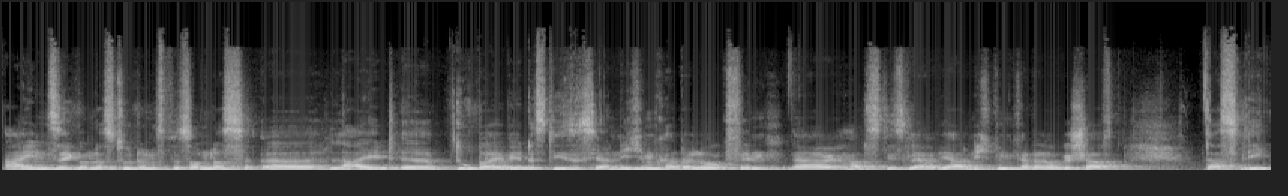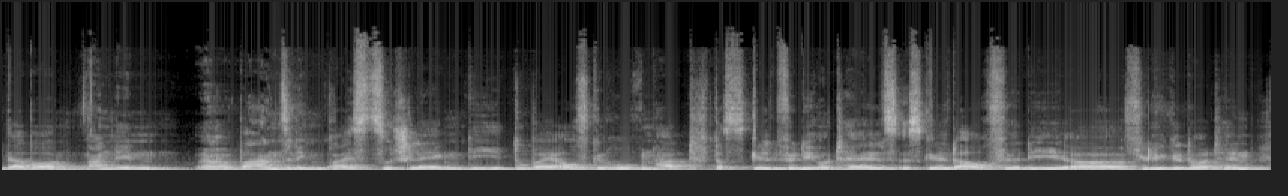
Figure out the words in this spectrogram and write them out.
Einzig, und das tut uns besonders äh, leid, äh, Dubai wird es dieses Jahr nicht im Katalog finden, äh, hat es dieses Jahr nicht im Katalog geschafft. Das liegt aber an den äh, wahnsinnigen Preiszuschlägen, die Dubai aufgerufen hat. Das gilt für die Hotels, es gilt auch für die äh, Flüge dorthin.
